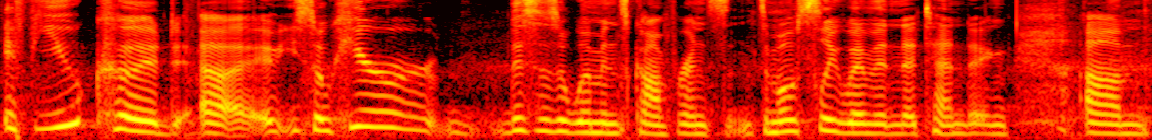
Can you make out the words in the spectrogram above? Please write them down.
If you could, uh, so here, this is a women's conference. It's mostly women attending. Um,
